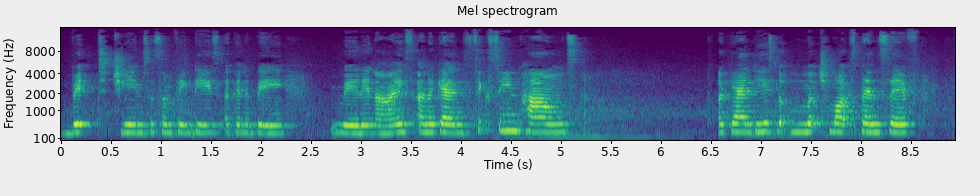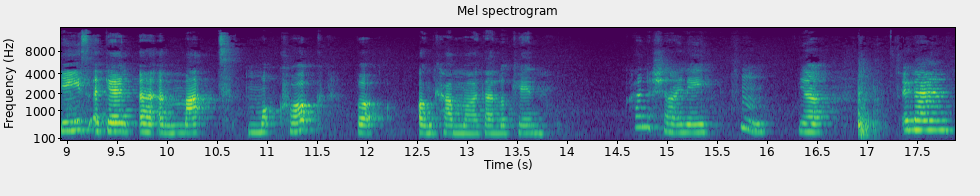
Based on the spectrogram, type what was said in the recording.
ripped jeans or something these are going to be really nice. And again 16 pounds. Again these look much more expensive. These again are a matte mock croc but on camera they're looking kind of shiny. Hmm yeah. And then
